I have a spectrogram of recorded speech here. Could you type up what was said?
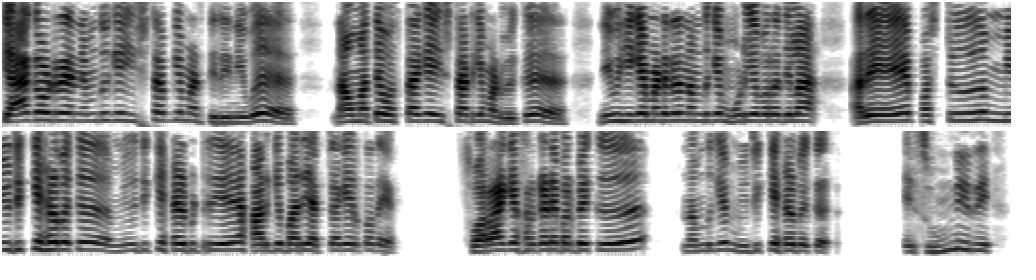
ಕ್ಯಾಗೌಡ್ರೆ ನಮ್ದುಗೆ ಇಷ್ಟಾಪ್ಗೆ ಮಾಡ್ತೀರಿ ನೀವು? ನಾವು ಮತ್ತೆ ಹೊಸ್ತಾಗೆ ಇಷ್ಟಾಟ್ಗೆ ಮಾಡ್ಬೇಕು. ನೀವು ಹೀಗೆ ಮಾಡಿದ್ರೆ ನಮ್ದುಗೆ ಮೂಡಿಗೆ ಬರೋದಿಲ್ಲ. ಅರೇ ಫಸ್ಟ್ ಮ್ಯೂಸಿಕ್ಗೆ ಹೇಳ್ಬೇಕು. ಮ್ಯೂಸಿಕ್ಗೆ ಹೇಳ್ಬಿಟ್ರಿ ಹಾಡಿಗೆ ಬಾರಿ ಹೆಚ್ಚಾಗಿ ಇರ್ತದೆ. ಸ್ವರಾಗೆ ಹೊರಗಡೆ ಬರ್ಬೇಕು. ನಮ್ದುಗೆ ಮ್ಯೂಸಿಕ್ಗೆ ಹೇಳ್ಬೇಕು. ಏ ಸುಮ್ಮನಿರ್ರಿ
